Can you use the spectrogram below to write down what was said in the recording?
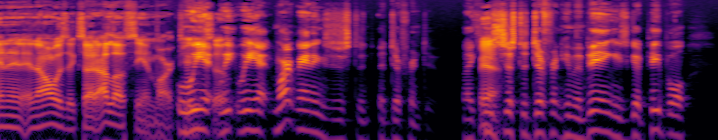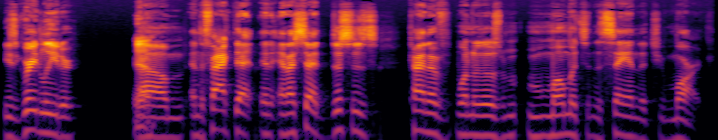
and and always excited. I love seeing Mark. Too, we, so. we we had Mark Manning's just a, a different dude. Like Yeah. he's just a different human being. He's good people. He's a great leader. yeah. Um, and the fact that and, and I said this is kind of one of those m- moments in the sand that you mark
